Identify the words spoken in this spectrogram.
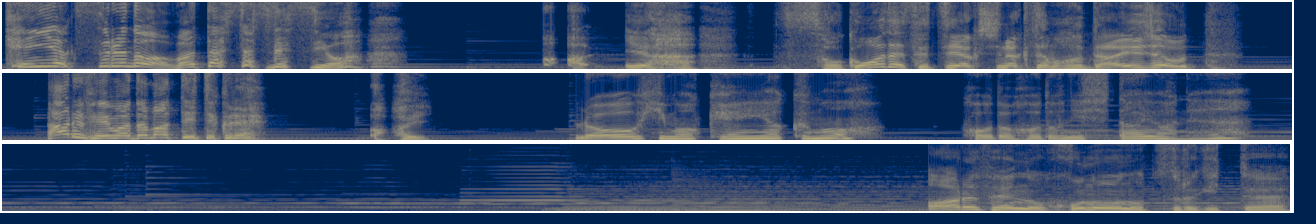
倹約するのは私たちですよ。あいやそこまで節約しなくても大丈夫。アルフェンは黙っていてくれ。はい。浪費も倹約もほどほどにしたいわね。アルフェンの炎の剣って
